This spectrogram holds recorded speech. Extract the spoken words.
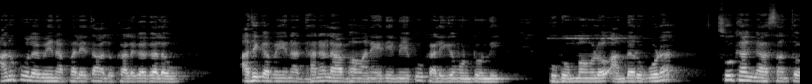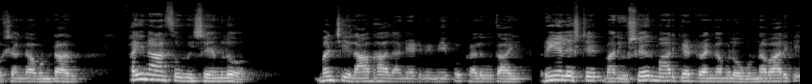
అనుకూలమైన ఫలితాలు కలగగలవు. అధికమైన ధనలాభం అనేది మీకు కలిగి ఉంటుంది. కుటుంబంలో అందరూ కూడా సుఖంగా సంతోషంగా ఉంటారు. ఫైనాన్స్ విషయంలో మంచి లాభాలు అనేటివి మీకు కలుగుతాయి. రియల్ ఎస్టేట్ మరియు షేర్ మార్కెట్ రంగంలో ఉన్నవారికి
